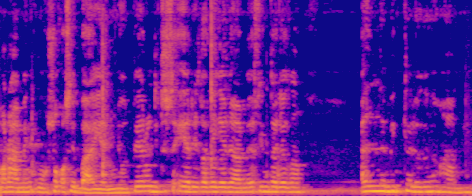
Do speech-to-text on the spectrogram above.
maraming uso kasi bayan yun. Pero dito sa area talaga namin, as in talagang, ang lamig talaga ng hangin.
